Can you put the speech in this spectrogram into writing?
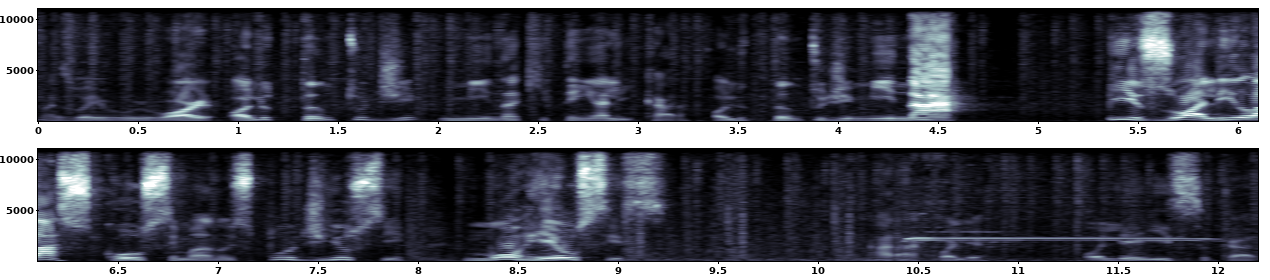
Mais Wave Reward. Olha o tanto de mina que tem ali, cara. Olha o tanto de mina. Pisou ali, lascou-se, mano. Explodiu-se. Morreu-se. Caraca, olha. Olha isso, cara.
